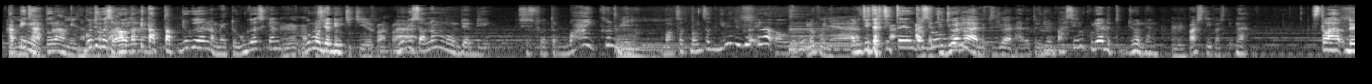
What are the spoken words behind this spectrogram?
Tapi satu lah Hamin gue juga selalu tapi tap tap juga namanya tugas kan. Hmm, gue mau jadi cicil pelan gue di sana mau jadi siswa terbaik kan. Wih. bangsat bangsat gini juga ya allah. Lu punya Ada cita-cita yang ada terselubung. tujuan lah ada tujuan. Ada tujuan. Pasti lu kuliah ada tujuan kan? Hmm, pasti pasti. Nah setelah udah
